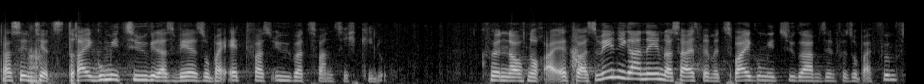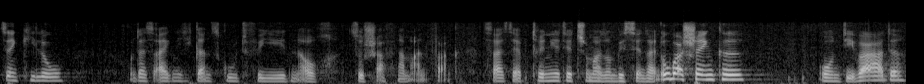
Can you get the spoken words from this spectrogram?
Das sind jetzt drei Gummizüge, das wäre so bei etwas über 20 Kilo. Können auch noch etwas weniger nehmen, das heißt, wenn wir zwei Gummizüge haben, sind wir so bei 15 Kilo. Und das ist eigentlich ganz gut für jeden auch zu schaffen am Anfang. Das heißt, er trainiert jetzt schon mal so ein bisschen seinen Oberschenkel und die Wade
